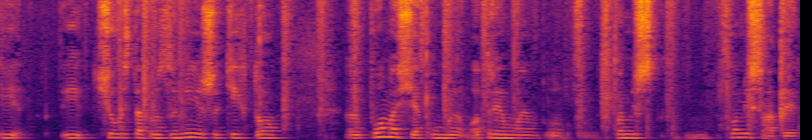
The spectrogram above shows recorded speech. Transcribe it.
І, і чогось так розумію, що ті, хто допомогу, яку ми отримуємо, поміш, помішати,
